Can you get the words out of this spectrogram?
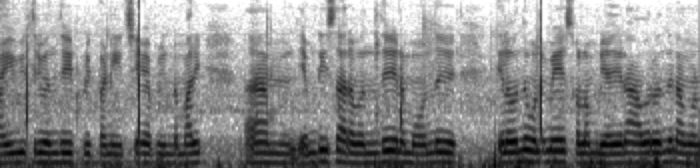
மைவித்திரி வந்து இப்படி பண்ணிடுச்சு அப்படின்ற மாதிரி எம்டி சாரை வந்து நம்ம வந்து இதில் வந்து ஒன்றுமே சொல்ல முடியாது. ஏன்னா அவர் வந்து நம்ம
